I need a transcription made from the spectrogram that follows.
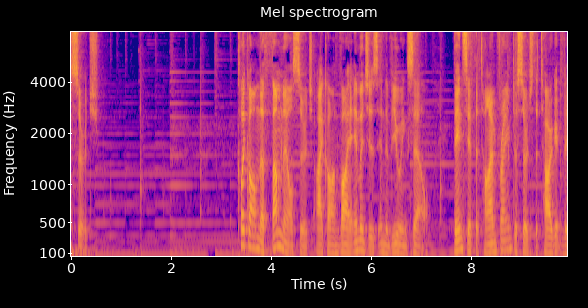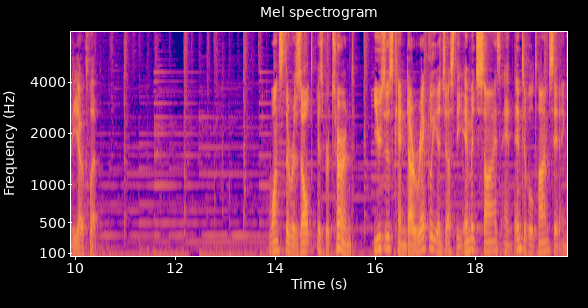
search. Click on the thumbnail search icon via images in the viewing cell, then set the time frame to search the target video clip. Once the result is returned, users can directly adjust the image size and interval time setting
